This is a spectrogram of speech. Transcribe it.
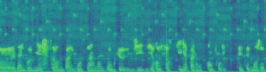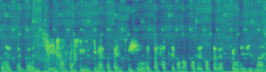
euh, l'album Yes Song, par exemple. C'est un album que j'ai ressorti il n'y a pas longtemps pour l'écouter, tellement j'adorais cet album. C'est une chanson qui, qui m'accompagne toujours, et pas forcément dans, dans sa version originale.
